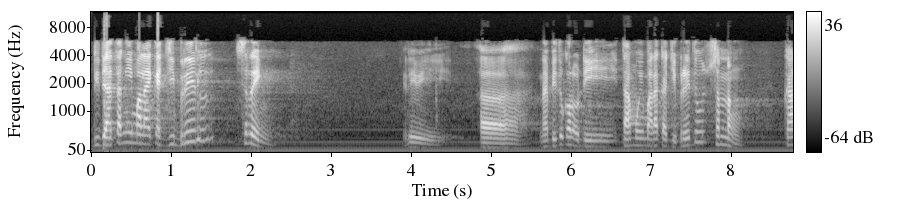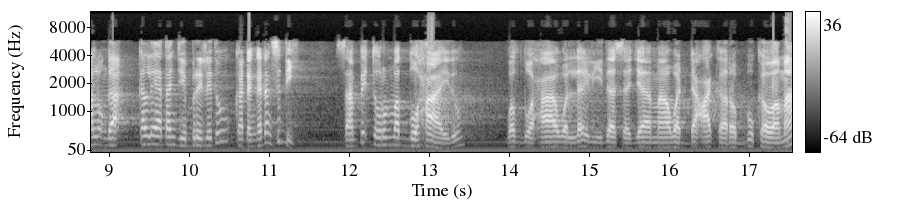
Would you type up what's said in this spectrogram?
didatangi malaikat Jibril sering. Jadi uh, Nabi itu kalau ditamui malaikat Jibril itu seneng. Kalau nggak kelihatan Jibril itu kadang-kadang sedih. Sampai turun wadduha itu. Wadduha wal laili idza saja ma wadda'aka rabbuka wa ma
